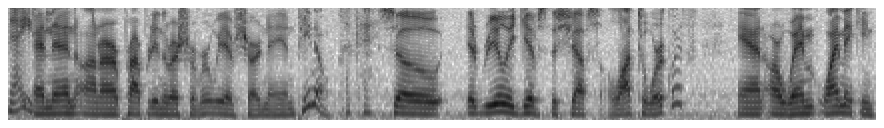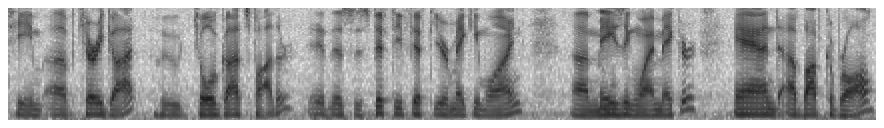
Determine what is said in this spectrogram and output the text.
Nice. And then on our property in the Russian River, we have Chardonnay and Pinot. Okay. So it really gives the chefs a lot to work with. And our wine- winemaking team of Cary Gott, who Joel Gott's father, eh, this is 50 50 year making wine, uh, amazing winemaker, and uh, Bob Cabral,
